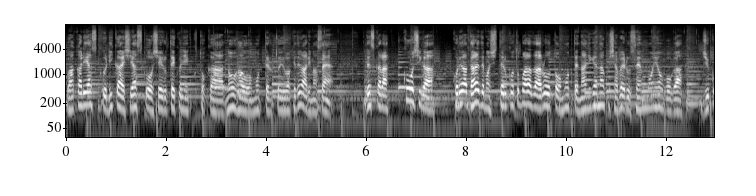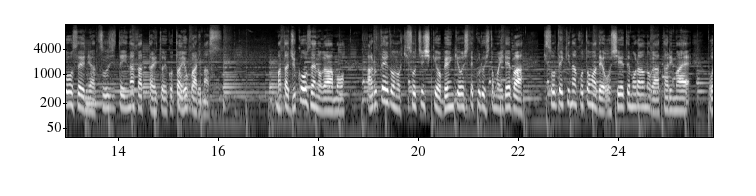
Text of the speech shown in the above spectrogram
分かりやすく理解しやすく教えるテクニックとかノウハウを持っているというわけではありません。ですから講師がこれは誰でも知ってる言葉だろうと思って何気なくしゃべる専門用語が受講生には通じていなかったりということはよくあります。また受講生の側もある程度の基礎知識を勉強してくる人もいれば基礎的なことまで教えてもらうのが当たり前教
